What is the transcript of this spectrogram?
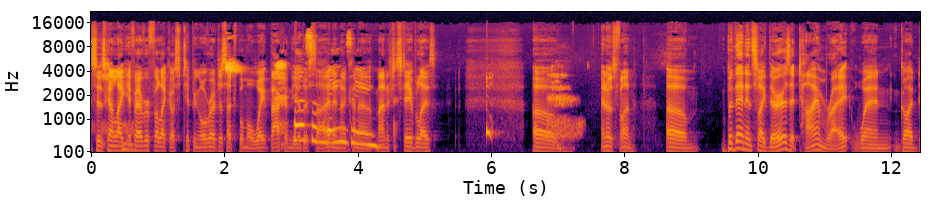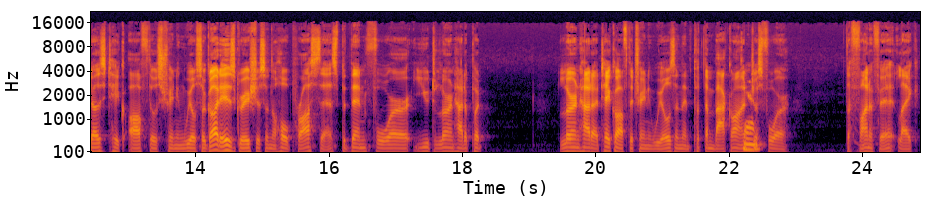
so it's kind of like if I ever felt like I was tipping over, I just had to put my weight back on the other That's side, and I kind of managed to stabilize. Um, and it was fun. Um, but then it's like there is a time, right, when God does take off those training wheels. So God is gracious in the whole process, but then for you to learn how to put, learn how to take off the training wheels and then put them back on Yeah. just for the fun of it, like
